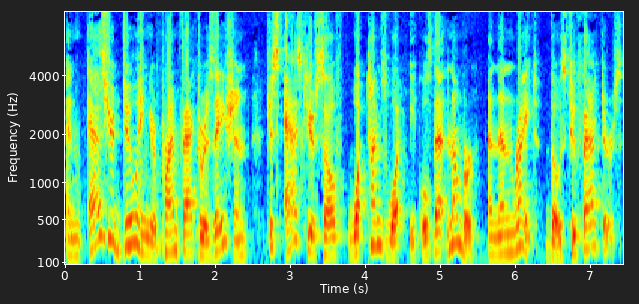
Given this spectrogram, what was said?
And as you're doing your prime factorization, just ask yourself what times what equals that number, and then write those two factors.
